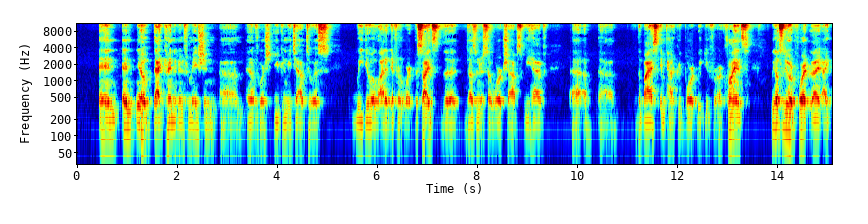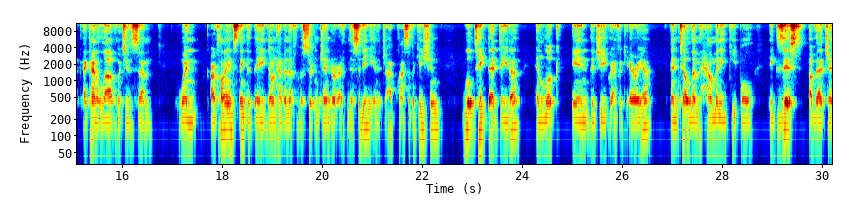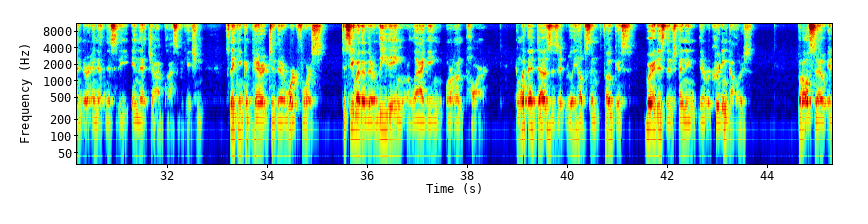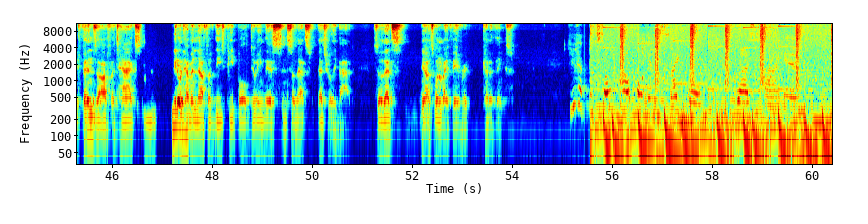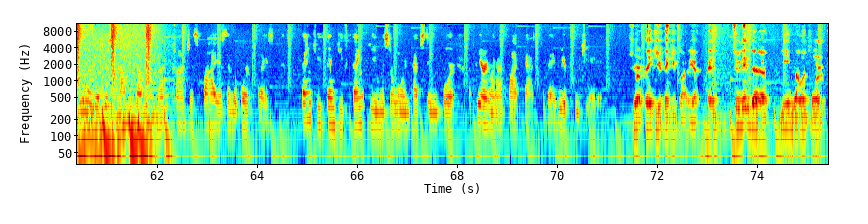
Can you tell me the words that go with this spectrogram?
and and you know that kind of information um, and of course you can reach out to us. We do a lot of different work. Besides the dozen or so workshops we have uh, uh, the bias impact report we do for our clients. We also do a report that i, I, I kind of love which is um, when our clients think that they don't have enough of a certain gender or ethnicity in a job classification we'll take that data and look in the geographic area and tell them how many people exist of that gender and ethnicity in that job classification so they can compare it to their workforce to see whether they're leading or lagging or on par. And what that does is it really helps them focus where it is they're spending their recruiting dollars, but also it fends off attacks. We don't have enough of these people doing this, and so that's that's really bad. So that's you know that's one of my favorite kind of things. You have been so helpful and insightful us uh, in dealing with this topic of unconscious bias in the workplace. Thank you, thank you, thank you, Mr. Lorne Epstein, for appearing on our podcast today. We appreciate it. Sure. Thank you. Thank you, Claudia. And tune in to Being Well Informed.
